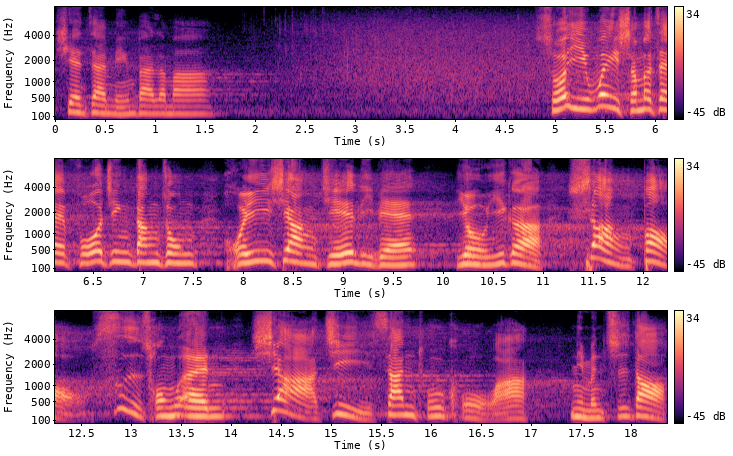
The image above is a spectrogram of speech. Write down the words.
现在明白了吗？所以为什么在佛经当中回向节里边有一个上报四重恩，下济三途苦啊？你们知道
